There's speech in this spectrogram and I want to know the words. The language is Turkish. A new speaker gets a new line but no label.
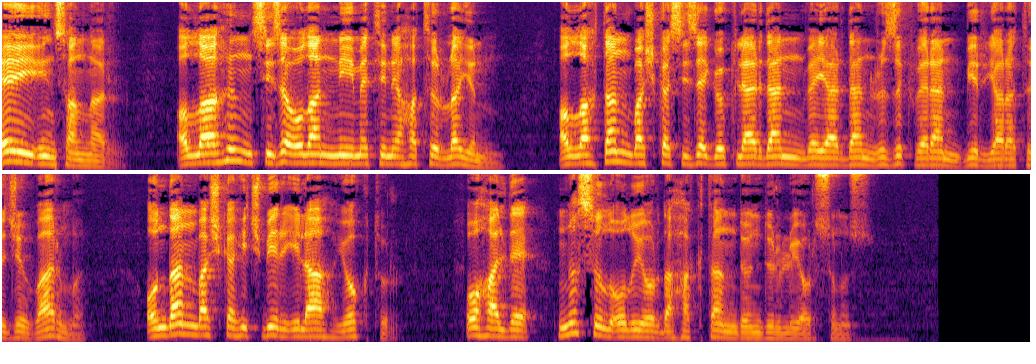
Ey insanlar! Allah'ın size olan nimetini hatırlayın. Allah'tan başka size göklerden ve yerden rızık veren bir yaratıcı var mı? Ondan başka hiçbir ilah yoktur. O halde nasıl oluyor da haktan döndürülüyorsunuz?''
